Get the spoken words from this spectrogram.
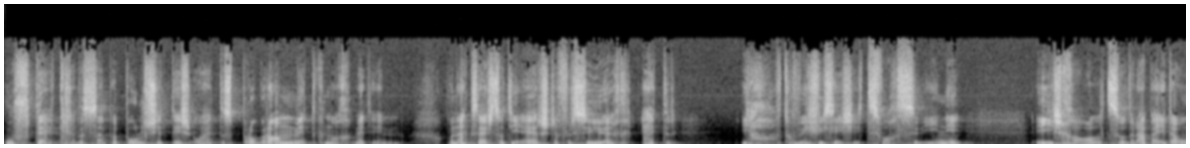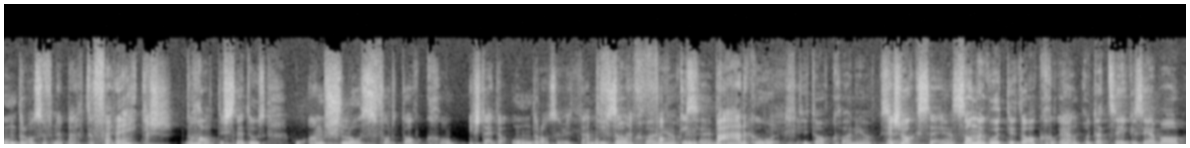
aufdecken, dass es eben Bullshit ist und hat das Programm mitgemacht mit ihm. Und dann siehst du so die ersten Versuche, hat er, ja, du weißt, wie es ist, ins Wasser rein, eiskalt oder eben in der Unterhose auf einem Berg, du verreckst, du haltest es nicht aus. Und am Schluss vor Doku ist er in der Unterhose mit dem Die auf so Doku auch fucking. Berg. Die Doku habe ich auch gesehen. Hast du auch gesehen? Ja. So eine gute Doku, gell? Ja. Und da zeigen sie aber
